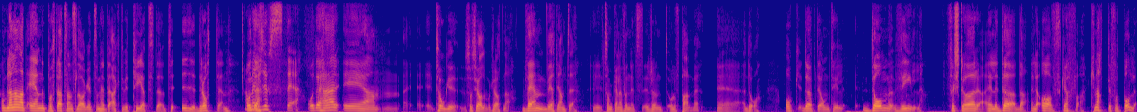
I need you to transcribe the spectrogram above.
och bland annat en på statsanslaget som heter aktivitetsstöd till idrotten. Ja, Och men det- just det. Och det här är, mm, tog ju Socialdemokraterna, vem vet jag inte, eh, som kan ha funnits runt Olof Palme eh, då. Och döpte om till De vill förstöra eller döda eller avskaffa knattefotbollen.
